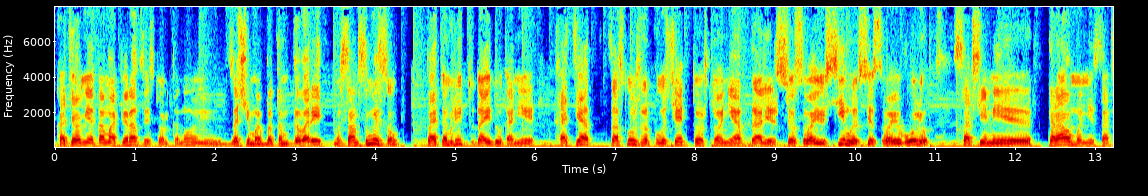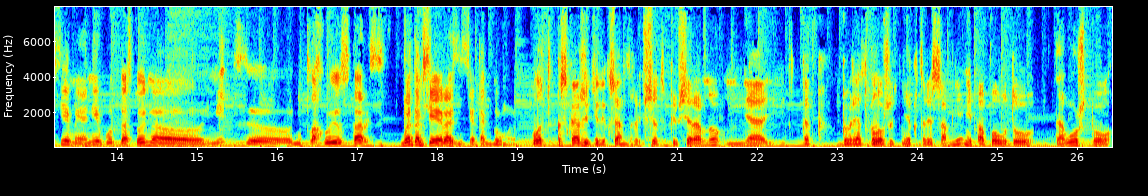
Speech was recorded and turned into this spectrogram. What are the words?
Хотя у меня там операции столько, ну, и зачем об этом говорить? Но сам смысл. Поэтому люди туда идут. Они хотят заслуженно получать то, что они отдали всю свою силу, все свою волю со всеми травмами, со всеми, и они будут достойно иметь э, неплохую старость. В этом вся и разница, я так думаю. Вот скажите, Александр, все-таки все равно у меня, как говорят, гложет некоторые сомнения по поводу того, что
